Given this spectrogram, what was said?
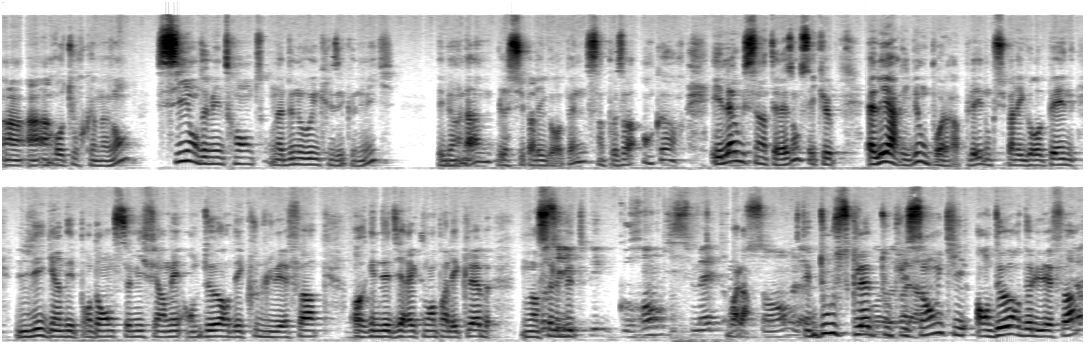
un, retour comme avant. Si en 2030, on a de nouveau une crise économique, eh bien là, la Super Ligue européenne s'imposera encore. Et là où c'est intéressant, c'est qu'elle est arrivée, on pourrait le rappeler, donc Super Ligue européenne, ligue indépendante, semi-fermée, en dehors des clous de l'UEFA, organisée directement par les clubs, dans un seul but. Les, grands qui se mettent voilà. ensemble. C'était 12 clubs tout puissants qui, en dehors de l'UEFA,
